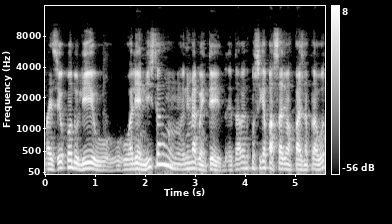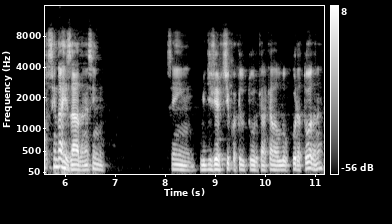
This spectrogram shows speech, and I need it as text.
mas eu, quando li o, o Alienista, eu não, eu não, me aguentei. Eu, não conseguia passar de uma página para outra sem dar risada, né? Sem, sem me divertir com aquilo tudo, aquela, loucura toda, né?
